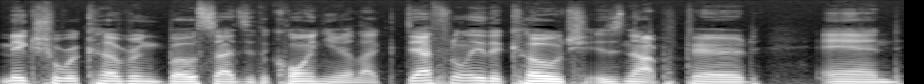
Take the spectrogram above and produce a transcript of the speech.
make sure we're covering both sides of the coin here. Like, definitely the coach is not prepared, and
